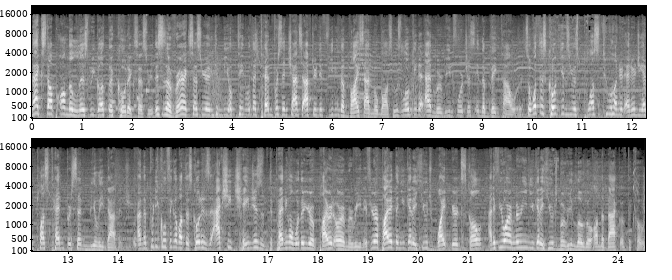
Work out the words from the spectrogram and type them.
Next up on the list, we got the Coat accessory. This is a rare accessory and can be obtained with a 10% chance after defeating the Vice Admiral boss, who's located at Marine Fortress in the Big Tower. So what this coat gives you is plus 200 energy and plus 10% melee damage. And the pretty cool thing about this coat is it actually changes depending on whether you're a pirate or a marine. If you're a pirate, then you get a huge white beard skull, and if you are a Marine, you get a huge Marine logo on the back of the coat.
